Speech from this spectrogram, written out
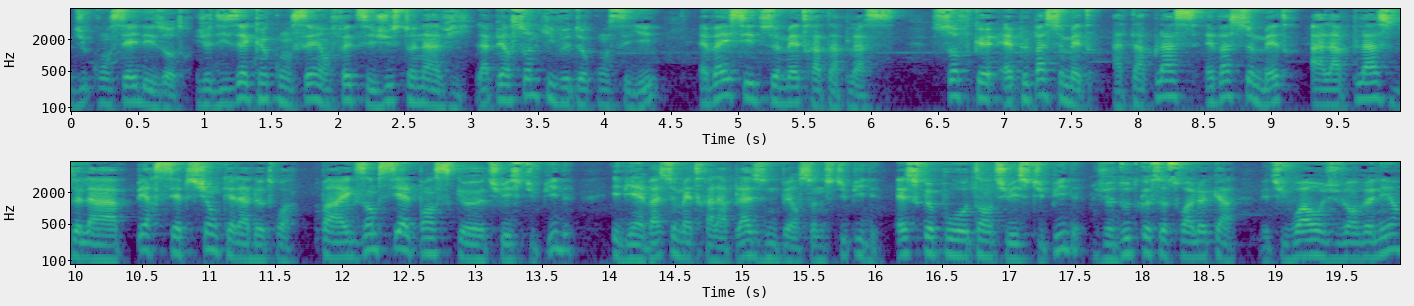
du conseil des autres. Je disais qu'un conseil, en fait, c'est juste un avis. La personne qui veut te conseiller, elle va essayer de se mettre à ta place. Sauf qu'elle ne peut pas se mettre à ta place, elle va se mettre à la place de la perception qu'elle a de toi. Par exemple, si elle pense que tu es stupide, eh bien, elle va se mettre à la place d'une personne stupide. Est-ce que pour autant tu es stupide? Je doute que ce soit le cas. Mais tu vois où je veux en venir?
